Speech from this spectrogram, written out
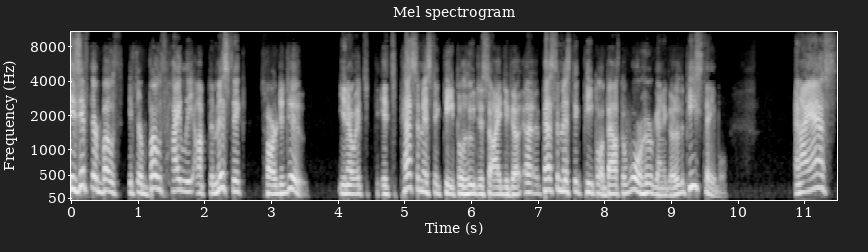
is if they're both if they're both highly optimistic it's hard to do you know, it's it's pessimistic people who decide to go uh, pessimistic people about the war who are going to go to the peace table. And I asked,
